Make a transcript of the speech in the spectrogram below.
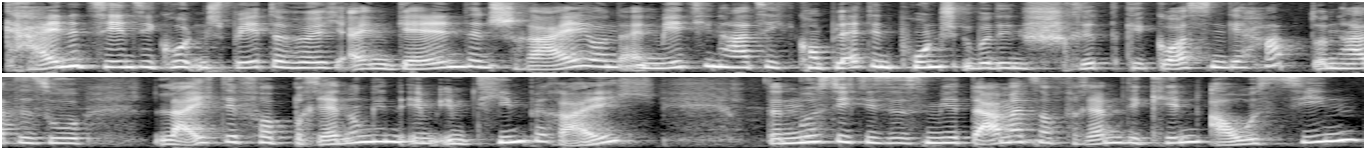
Keine zehn Sekunden später höre ich einen gellenden Schrei und ein Mädchen hat sich komplett den Punsch über den Schritt gegossen gehabt und hatte so leichte Verbrennungen im Intimbereich. Dann musste ich dieses mir damals noch fremde Kind ausziehen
